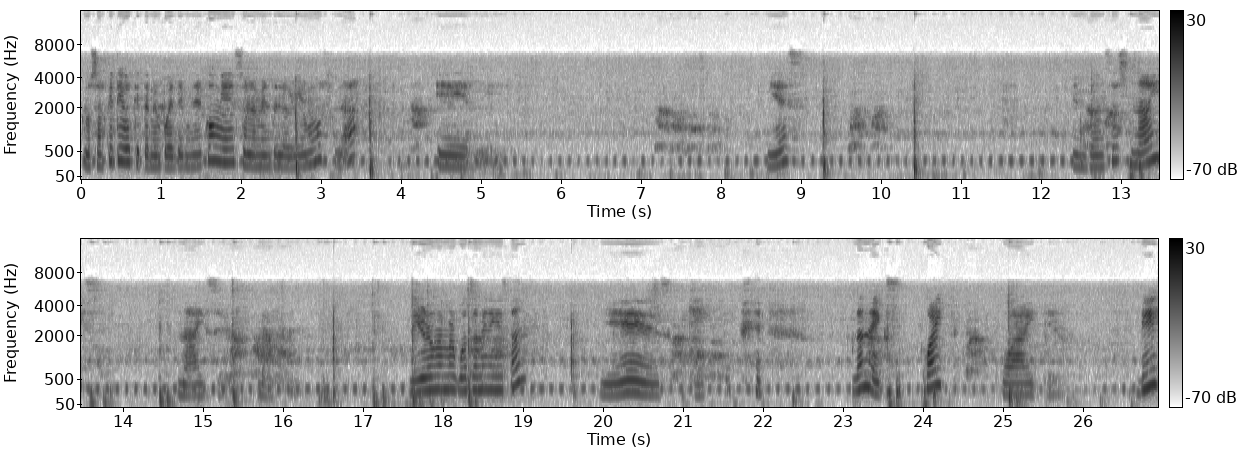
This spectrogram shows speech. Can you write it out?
Los adjetivos que también pueden terminar con E, solamente le agregamos la R. Yes. Entonces, nice, nicer, than. Do you remember what the meaning is done? Yes. Okay. The next, quite, quieter. Big,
